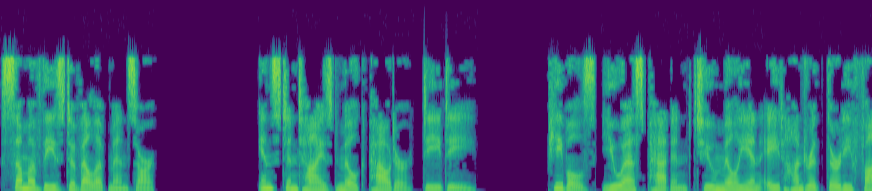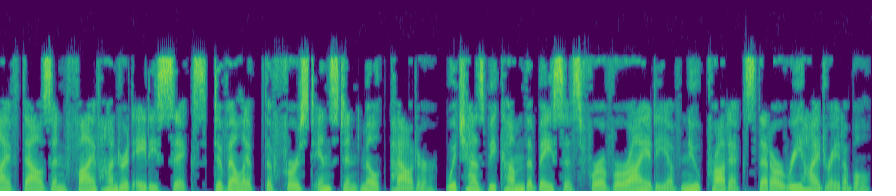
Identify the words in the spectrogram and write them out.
Some of these developments are Instantized milk powder, DD Peebles US patent 2835586 developed the first instant milk powder, which has become the basis for a variety of new products that are rehydratable.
